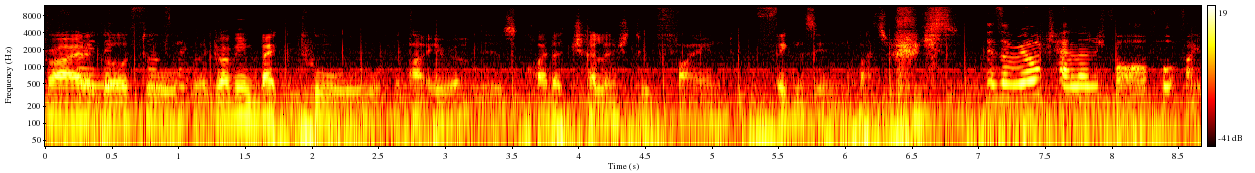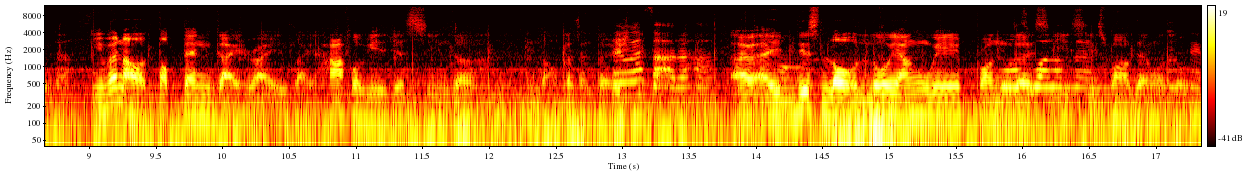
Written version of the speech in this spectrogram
try to go to. We're driving back to the park area. It's quite a challenge to find things in Pasir it's a real challenge for food finders Even our top 10 guide, right, is like half of it is just in the in the hawker center. then where's the other half I, I, Oh. this Lo, Loyang Way prawn noodle is, is, is one of them also. Okay.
